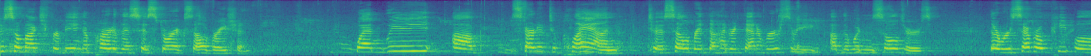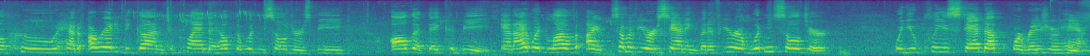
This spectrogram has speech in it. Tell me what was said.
you so much for being a part of this historic celebration. When we uh, started to plan to celebrate the 100th anniversary of the Wooden Soldiers, there were several people who had already begun to plan to help the Wooden Soldiers be all that they could be. And I would love, I, some of you are standing, but if you're a wooden soldier, would you please stand up or raise your hand?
